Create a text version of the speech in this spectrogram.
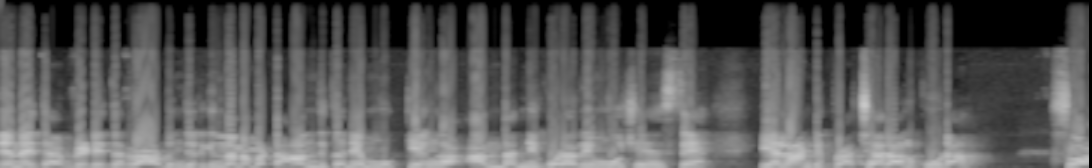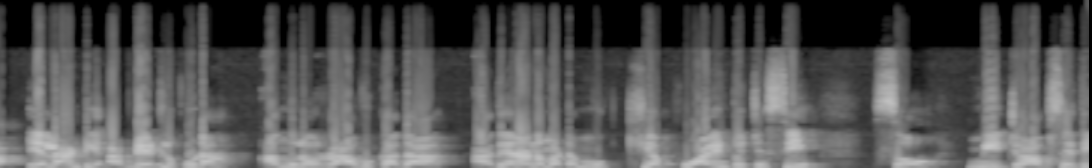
నేనైతే అప్డేట్ అయితే రావడం జరిగిందన్నమాట. అందుకనే ముఖ్యంగా అందరినీ కూడా రిమూవ్ చేస్తే ఎలాంటి ప్రచారాలు కూడా సో ఎలాంటి అప్డేట్లు కూడా అందులో రావు కదా? అదేనమాట ముఖ్య పాయింట్ వచ్చేసి సో మీ జాబ్స్ అయితే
